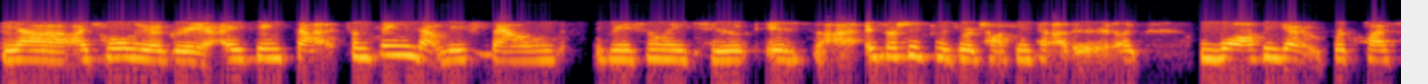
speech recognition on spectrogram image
Yeah, I totally agree. I think that something that we've found recently too is that, especially because we're talking to other, like, we'll often get requests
